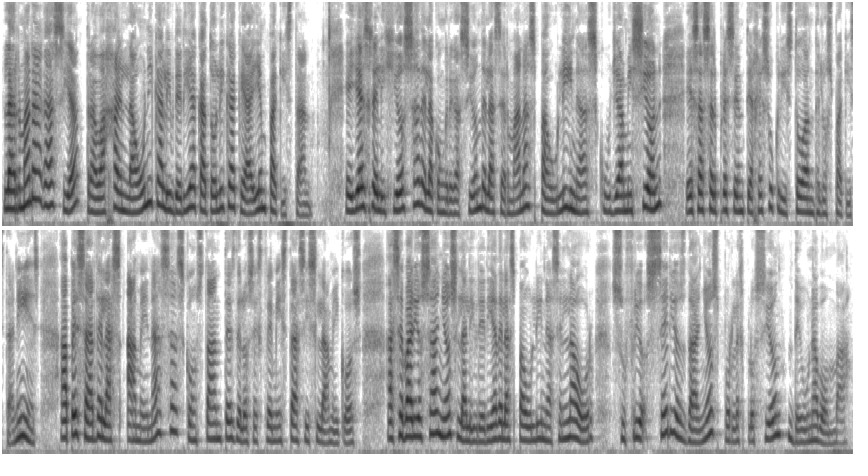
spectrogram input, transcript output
La hermana Gasia trabaja en la única librería católica que hay en Pakistán. Ella es religiosa de la congregación de las Hermanas Paulinas, cuya misión es hacer presente a Jesucristo ante los pakistaníes, a pesar de las amenazas constantes de los extremistas islámicos. Hace varios años, la librería de las Paulinas en Lahore sufrió serios daños por la explosión de una bomba.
